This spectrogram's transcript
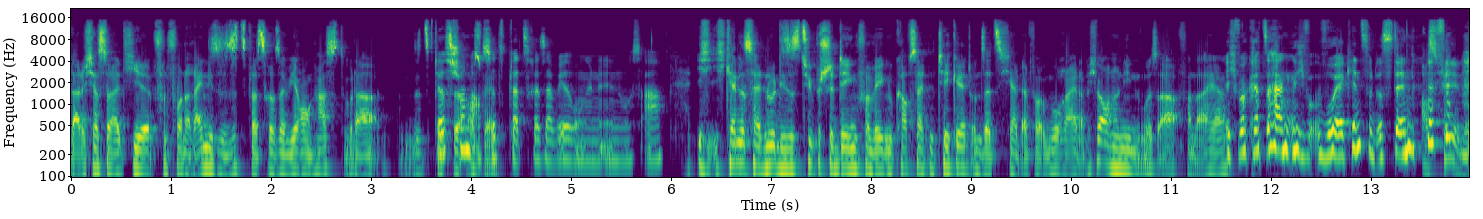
dadurch, dass du halt hier von vornherein diese Sitzplatzreservierung hast oder Sitzplätze. Du hast schon auswählt. auch Sitzplatzreservierungen in den USA. Ich, ich kenne das halt nur dieses typische Ding von wegen, du kaufst halt ein Ticket und setzt dich halt einfach irgendwo rein. Aber ich war auch noch nie in den USA, von daher. Ich wollte gerade sagen, ich, woher kennst du das denn? Aus Filmen.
